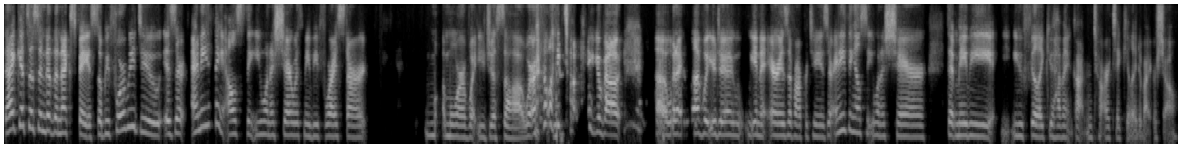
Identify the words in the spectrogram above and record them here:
that gets us into the next phase. So before we do, is there anything else that you want to share with me before I start more of what you just saw where I'm like talking about uh, what I love what you're doing in areas of opportunity. Is there anything else that you want to share that maybe you feel like you haven't gotten to articulate about your show?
